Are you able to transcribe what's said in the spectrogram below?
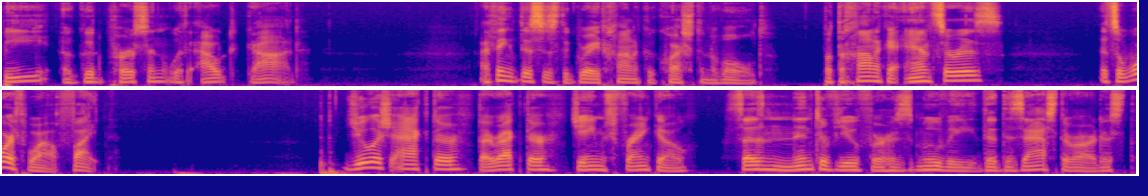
be a good person without God? I think this is the great Hanukkah question of old. But the Hanukkah answer is it's a worthwhile fight. Jewish actor, director James Franco says in an interview for his movie The Disaster Artist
